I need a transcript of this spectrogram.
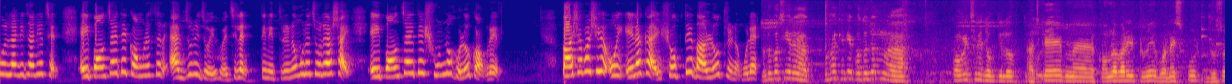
কল্যাণী জানিয়েছেন, এই পঞ্চায়েতে কংগ্রেসের একজনই জয়ী হয়েছিলেন। তিনি তৃণমূলে চলে আসায় এই পঞ্চায়েতে শূন্য হলো কংগ্রেস। পাশাপাশি ওই এলাকায় শক্তি বাড়লো তৃণমূলের। কোথা থেকে কতজন কংগ্রেস ছেড়ে যোগ দিল? আজকে কমলাবাড়ি টুয়ে গণেশপুর দুশো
